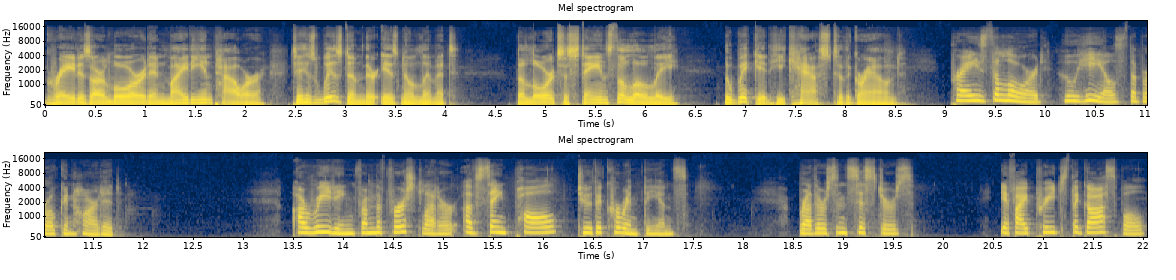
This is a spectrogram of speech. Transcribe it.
Great is our Lord and mighty in power. To his wisdom there is no limit. The Lord sustains the lowly, the wicked he casts to the ground. Praise the Lord who heals the brokenhearted. A reading from the first letter of St. Paul to the Corinthians. Brothers and sisters, if I preach the gospel,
